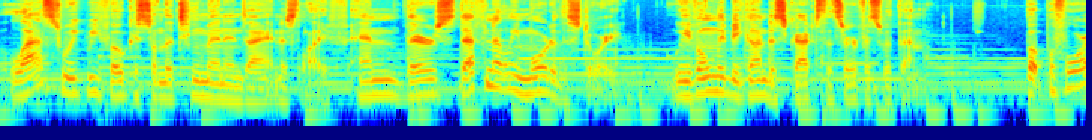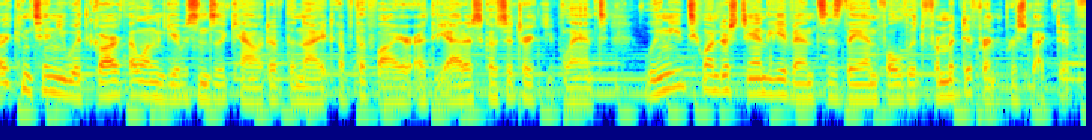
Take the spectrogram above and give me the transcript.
Last week we focused on the two men in Diana's life, and there's definitely more to the story. We've only begun to scratch the surface with them. But before I continue with Garth Allen Gibson's account of the night of the fire at the Atascosa turkey plant, we need to understand the events as they unfolded from a different perspective.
